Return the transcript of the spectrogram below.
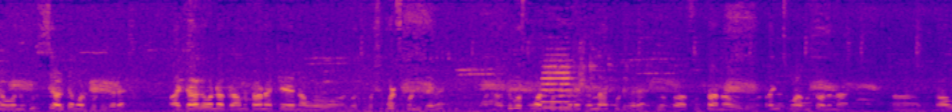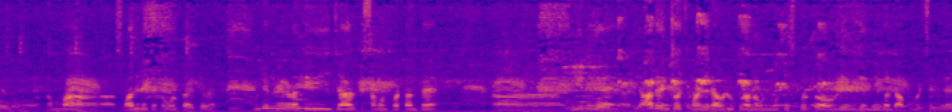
ಜಾಗವನ್ನು ಗುರುತಿಸಿ ಅಳತೆ ಮಾಡಿಕೊಟ್ಟಿದ್ದಾರೆ. ಆ ಜಾಗವನ್ನು ಗ್ರಾಮ ಠಾಣಕ್ಕೆ ನಾವು ಇವತ್ತು ವಶಪಡಿಸ್ಕೊಂಡಿದ್ದೇವೆ. ಅದನ್ನು ಹದ್ದುಬಸ್ತು ಮಾಡಿಕೊಟ್ಟಿದ್ದಾರೆ, ಕಲ್ಲು ಹಾಕಿಕೊಟ್ಟಿದ್ದಾರೆ. ಇವತ್ತು ಆ ಸುತ್ತ ನಾವು ಟ್ರಂಚ್ ಮಾಡಿಬಿಟ್ಟು ಅದನ್ನು ನಾವು ನಮ್ಮ ಸ್ವಾಧೀನಕ್ಕೆ ತಗೊಳ್ತಾ ಇದ್ದೇವೆ. ಮುಂದಿನ ದಿನಗಳಲ್ಲಿ ಈ ಜಾಗಕ್ಕೆ ಸಂಬಂಧಪಟ್ಟಂತೆ ಏನಿದೆ ಯಾರು ಎನ್ಕ್ರೋಚ್ ಮಾಡಿದ್ದಾರೆ ಅವರು ಕೂಡ ನಾವು ನೋಟಿಸ್ ಕೊಟ್ಟು ಅವ್ರಿಗೆ ಏನಿದೆ ಲೀಗಲ್ ಡಾಕ್ಯುಮೆಂಟ್ಸ್ ಇದೆ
